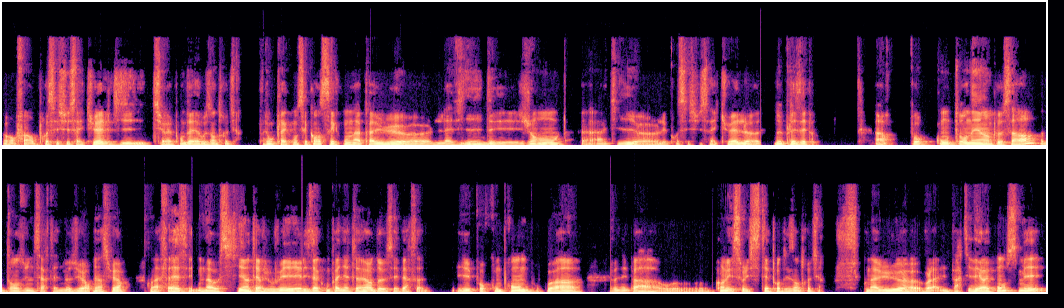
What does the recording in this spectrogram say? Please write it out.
enfin au processus actuel, qui, qui répondaient aux entretiens. Donc la conséquence, c'est qu'on n'a pas eu euh, l'avis des gens à qui euh, les processus actuels ne plaisaient pas. Alors pour contourner un peu ça, dans une certaine mesure, bien sûr, ce qu'on a fait, c'est qu'on a aussi interviewé les accompagnateurs de ces personnes et pour comprendre pourquoi je venais pas quand les sollicitait pour des entretiens. On a eu euh, voilà une partie des réponses, mais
